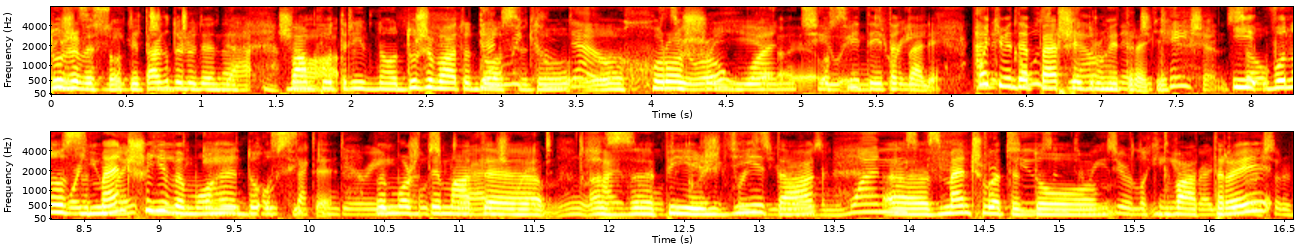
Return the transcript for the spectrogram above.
дуже високі. Так до людини вам потрібно дуже багато досвіду, е, хорошої Е, освіти і так далі. Потім йде перший, другий, третій. І воно зменшує вимоги до освіти. Ви можете мати з PhD, так е, зменшувати до 2-3,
